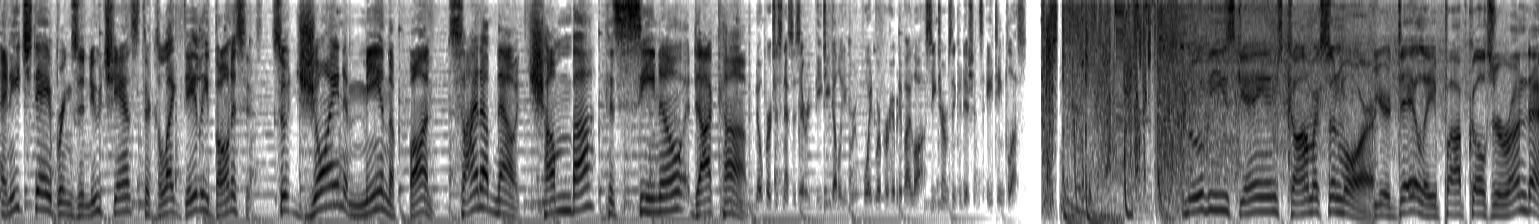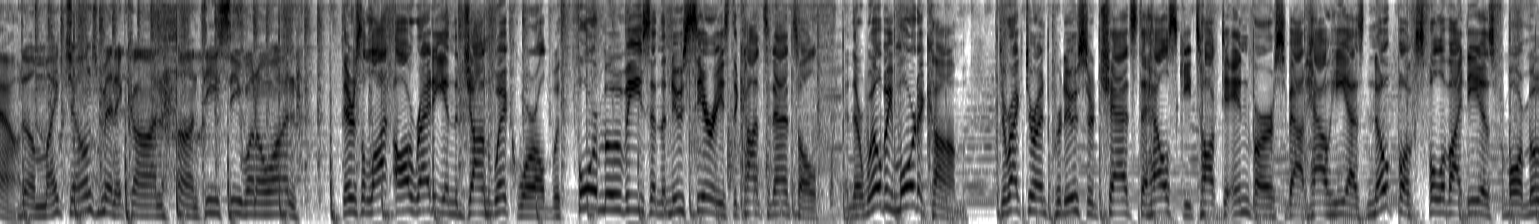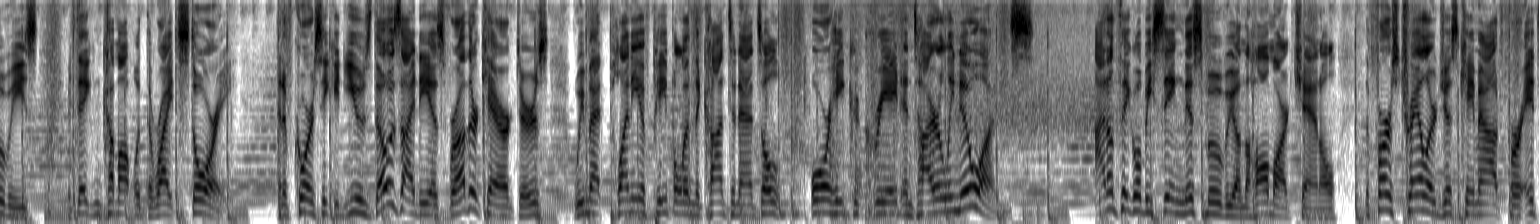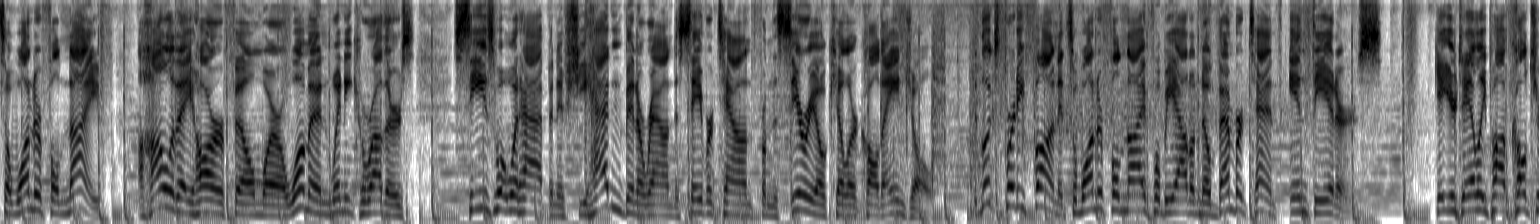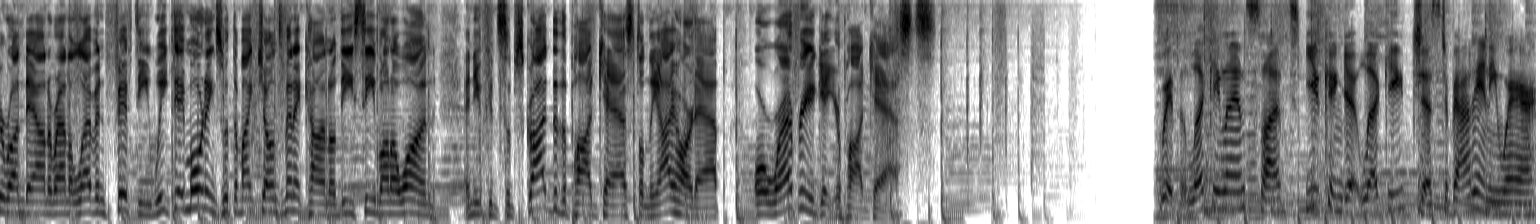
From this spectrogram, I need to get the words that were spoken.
And each day brings a new chance to collect daily bonuses. So join me in the fun. Sign up now at chumbacasino.com. No purchase necessary. VGW Group. Void were prohibited by law. See terms and conditions. 18 plus. Movies, games, comics, and more. Your daily pop culture rundown. The Mike Jones Minute-Con on DC 101. There's a lot already in the John Wick world with four movies and the new series, The Continental, and there will be more to come. Director and producer Chad Stahelski talked to Inverse about how he has notebooks full of ideas for more movies if they can come up with the right story. And of course, he could use those ideas for other characters. We met plenty of people in the Continental, or he could create entirely new ones. I don't think we'll be seeing this movie on the Hallmark Channel. The first trailer just came out for It's a Wonderful Knife, a holiday horror film where a woman, Winnie Carruthers, sees what would happen if she hadn't been around to save her town from the serial killer called Angel. It looks pretty fun. It's a Wonderful Knife will be out on November 10th in theaters. Get your daily pop culture rundown around 11:50 weekday mornings with the Mike Jones Minute on DC 101, and you can subscribe to the podcast on the iHeart app or wherever you get your podcasts. With the Lucky Land slots, you can get lucky just about anywhere.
